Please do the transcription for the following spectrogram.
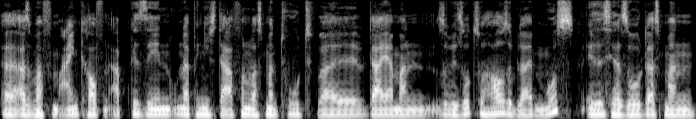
äh, also mal vom Einkaufen abgesehen, unabhängig davon, was man tut, weil da ja man sowieso zu Hause bleiben muss, ist es ja so, dass man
